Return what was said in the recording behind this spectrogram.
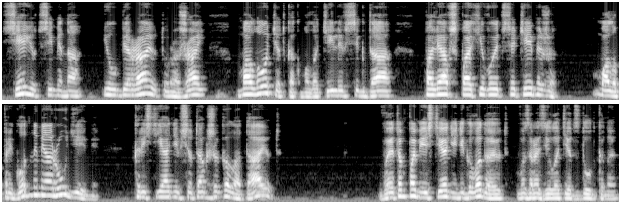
Сеют семена и убирают урожай, молотят, как молотили всегда, поля вспахивают все теми же малопригодными орудиями. Крестьяне все так же голодают. — В этом поместье они не голодают, — возразил отец Дункана.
